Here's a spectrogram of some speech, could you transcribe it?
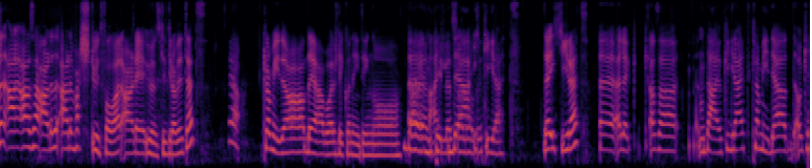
Men er, altså, er, det, er det verste utfallet her er det uønsket graviditet? Ja. Klamydia, det er bare slik og ingenting og Det er, en pille, så det er er ikke greit. Det er ikke greit? Eh, eller, altså, det er jo ikke greit. Klamydia, ok,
